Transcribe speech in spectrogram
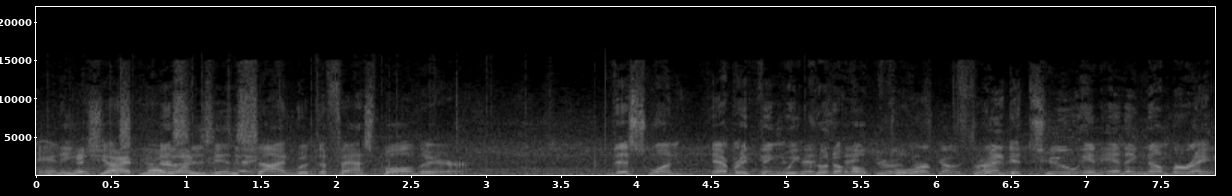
And he just misses inside with the fastball there. This one, everything we could have hoped for. Three to two in inning number eight.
